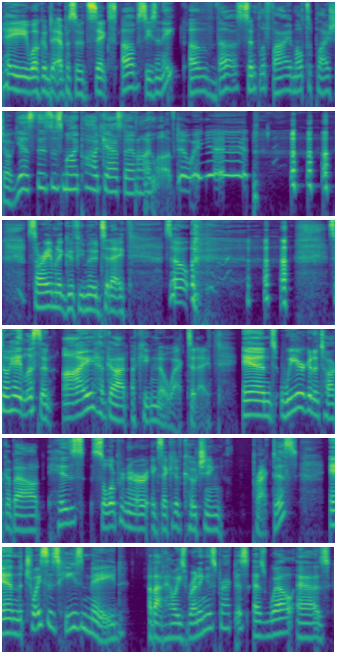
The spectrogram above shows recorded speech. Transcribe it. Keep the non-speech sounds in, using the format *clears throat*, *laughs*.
Hey, welcome to episode six of season eight of the Simplify Multiply Show. Yes, this is my podcast and I love doing it. *laughs* Sorry, I'm in a goofy mood today. So, *laughs* so hey, listen, I have got Achim Nowak today, and we are going to talk about his solopreneur executive coaching practice and the choices he's made about how he's running his practice, as well as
